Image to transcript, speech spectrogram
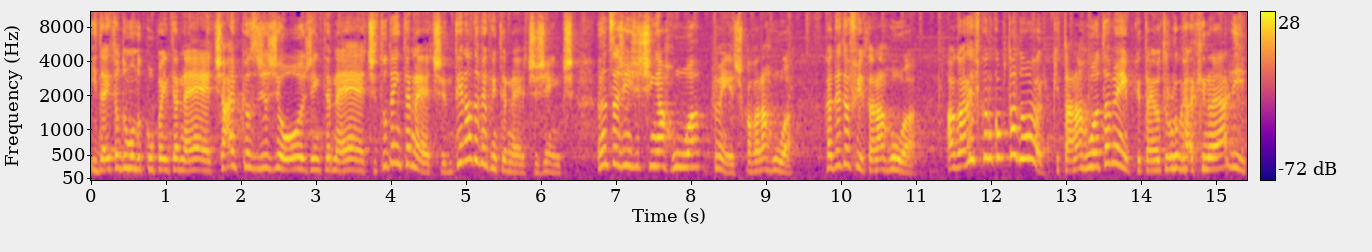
E daí todo mundo culpa a internet. Ai, porque os dias de hoje, a internet, tudo é internet. Não tem nada a ver com internet, gente. Antes a gente tinha a rua também, a gente ficava na rua. Cadê teu filho? Tá na rua. Agora ele fica no computador, que tá na rua também, porque tá em outro lugar que não é ali,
